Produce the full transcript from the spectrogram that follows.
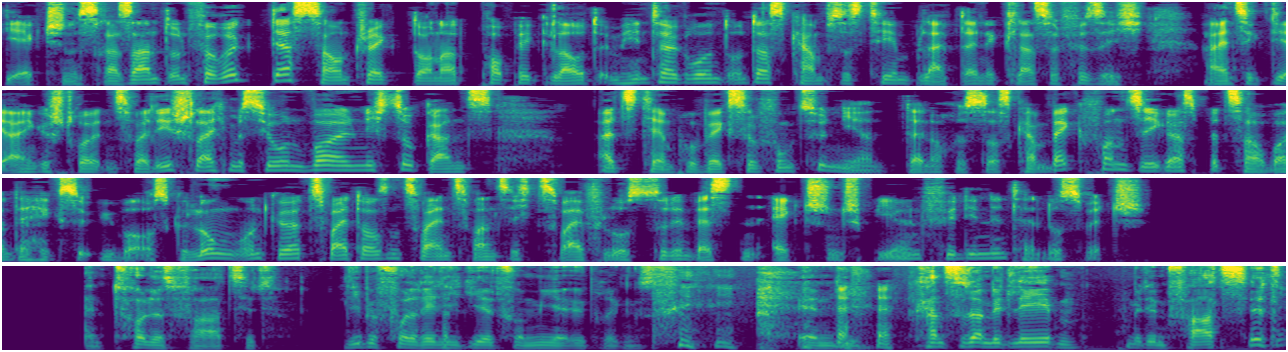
Die Action ist rasant und verrückt, der Soundtrack donnert poppig laut im Hintergrund und das Kampfsystem bleibt eine Klasse für sich. Einzig die eingestreuten 2D-Schleichmissionen wollen nicht so ganz als Tempowechsel funktionieren. Dennoch ist das Comeback von Segas bezaubernde Hexe überaus gelungen und gehört 2022 zweifellos zu den besten Actionspielen für die Nintendo Switch. Ein tolles Fazit. Liebevoll redigiert von mir übrigens. Andy, kannst du damit leben? Mit dem Fazit?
